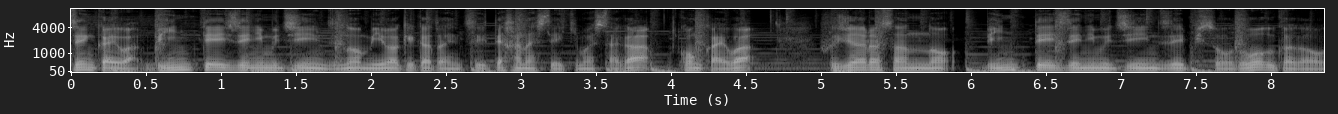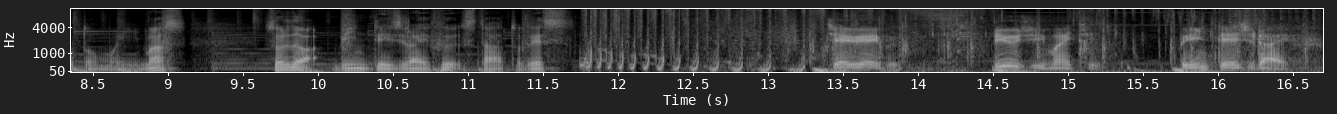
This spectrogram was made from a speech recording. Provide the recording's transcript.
前回はヴィンテージデニムジーンズの見分け方について話していきましたが今回は藤原さんのヴィンテージデニムジーンズエピソードを伺おうと思います。それではヴィンテージライフスタートです。J-WAVE リュウジイマイチヴィンテージライフ。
